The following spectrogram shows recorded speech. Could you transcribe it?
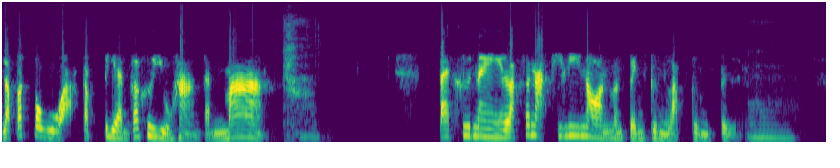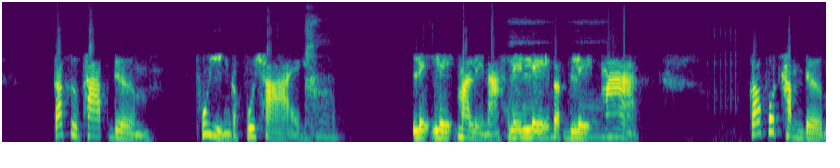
แล้วประตูอะกับเตียงก็คืออยู่ห่างกันมาก ครับแต่คือในลักษณะที่ลี่นอนมันเป็นกึ่งหลับกึ่งตื่น อืมก็คือภาพเดิม ผู้หญิงกับผู้ชายครับเละๆมาเลยนะอ๋อเละๆแบบเละมาก ก็พูดคำเดิม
